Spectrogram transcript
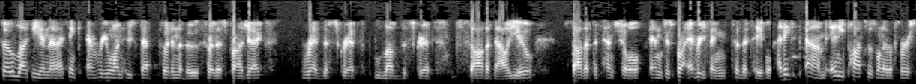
so lucky in that I think everyone who stepped foot in the booth for this project read the script, loved the script, saw the value, saw the potential, and just brought everything to the table. I think um, Annie Potts was one of the first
